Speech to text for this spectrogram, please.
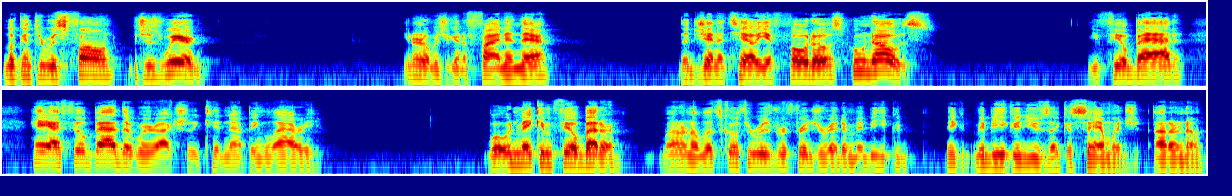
looking through his phone, which is weird. You don't know what you're going to find in there. The genitalia photos. Who knows? You feel bad? Hey, I feel bad that we're actually kidnapping Larry. What would make him feel better? I don't know. Let's go through his refrigerator. Maybe he could maybe he could use like a sandwich. I don't know.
